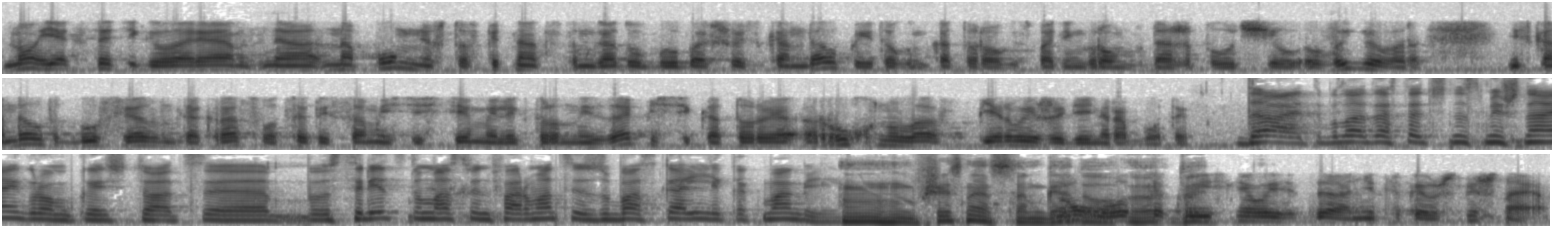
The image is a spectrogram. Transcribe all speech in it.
Но я, кстати говоря, э, напомню, что в 2015 году был большой скандал, по итогам которого господин Громов даже получил выговор. И скандал этот был связан как раз вот с этой самой системой электронной записи, которая рухнула в первый же день работы. Да, это была достаточно смешная и громкая ситуация. Средства массовой информации зубоскалили как могли. В шестнадцатом году... Ну, вот, как э, выяснилось, да, не такая уж смешная.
